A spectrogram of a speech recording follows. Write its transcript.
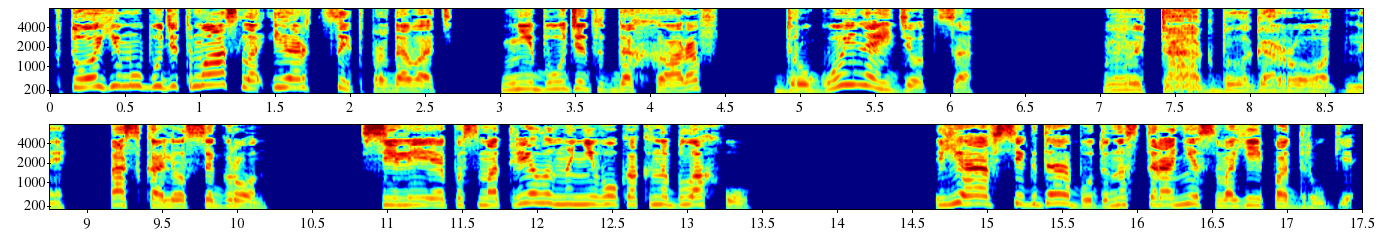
кто ему будет масло и арцит продавать? Не будет Дахаров, другой найдется». «Вы так благородны!» — оскалился Грон. Селия посмотрела на него, как на блоху. «Я всегда буду на стороне своей подруги.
